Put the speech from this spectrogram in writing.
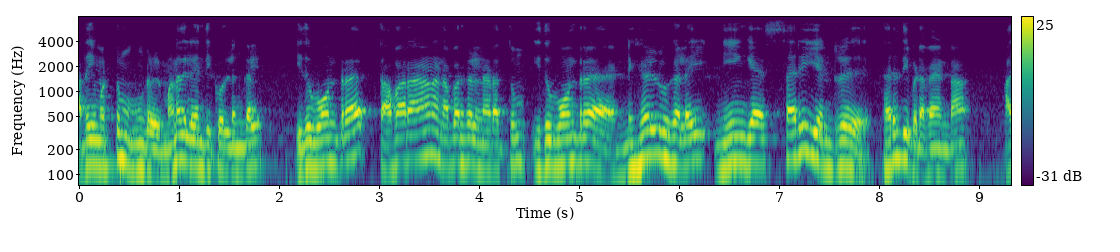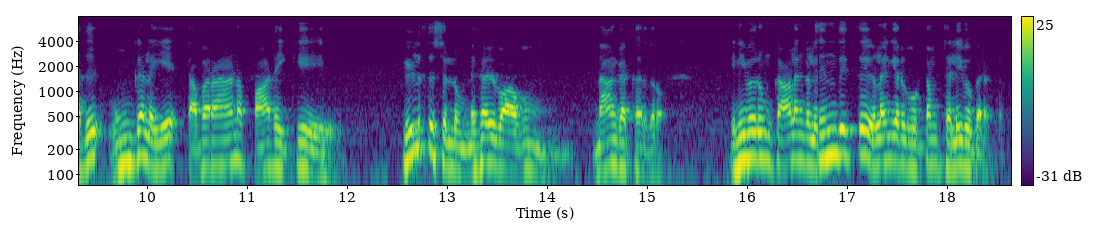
அதை மட்டும் உங்கள் மனதில் ஏந்தி கொள்ளுங்கள். இது போன்ற தவறான நபர்கள் நடத்தும் இது போன்ற நிகழ்வுகளை நீங்க சரி என்று கருதிவிட வேண்டாம். அது உங்களையே தவறான பாதைக்கு இழுத்து செல்லும் நிகழ்வாகவும் நாங்க கருதுறோம். இனிவரும் காலங்களில் சிந்தித்து இளைஞர் கூட்டம் தெளிவு பெறட்டும்.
